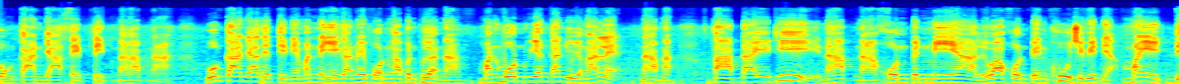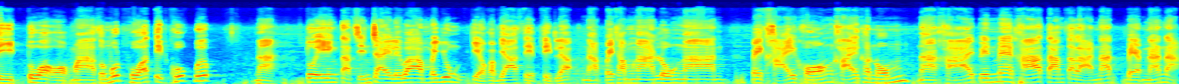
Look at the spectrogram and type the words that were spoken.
วงการยาเสพติดนะครับนะวงการยาเสพติดเนี่ยมันหนีกันไม่พ้นครับเพื่อนๆนะมันวนเวียนกันอยู่อย่างนั้นแหละนะครับนะตราบใดที่นะครับนะคนเป็นเมียหรือว่าคนเป็นคู่ชีวิตเนี่ยไม่ดีดตัวออกมาสมมุติผัวติดคุกปุ๊บนะ ตัวเองตัดสินใจเลยว่าไม่ยุ่งเกี่ยวกับยาเสพติดแล้วนะไปทำงานโรงงาน ไปขายของขายขนมนะขายเป็นแม่ค้าตามตลาดนัดแบบนั้นอะ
